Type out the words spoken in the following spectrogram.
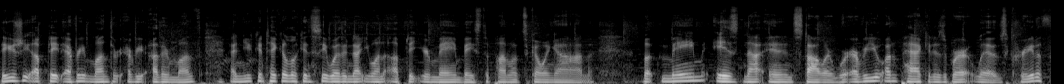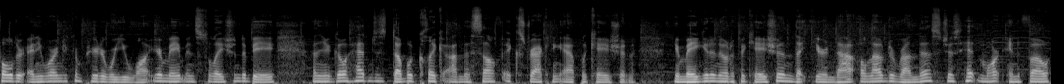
They usually update every month or every other month, and you can take a look and see whether or not you want to update your MAME based upon what's going on. But MAME is not an installer. Wherever you unpack it is where it lives. Create a folder anywhere on your computer where you want your MAME installation to be, and then you go ahead and just double click on the self-extracting application. You may get a notification that you're not allowed to run this, just hit more info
